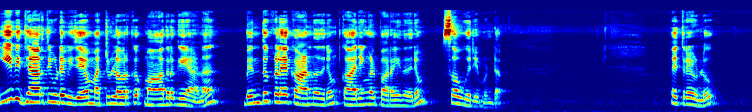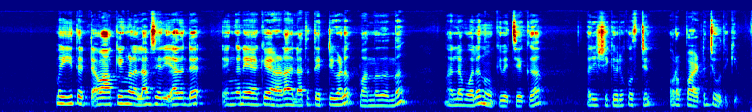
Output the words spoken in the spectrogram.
ഈ വിദ്യാർത്ഥിയുടെ വിജയം മറ്റുള്ളവർക്ക് മാതൃകയാണ്. ബന്ധുക്കളെ കാണുന്നതിനും കാര്യങ്ങൾ പറയുന്നതിനും സൗകര്യമുണ്ട്. അപ്പം ഇത്രയേ ഉള്ളൂ. ഈ തെറ്റ വാക്യങ്ങളെല്ലാം ശരി അതിന്റെ എങ്ങനെയൊക്കെയാണ് അതിനകത്ത് തെറ്റുകൾ വന്നതെന്ന് നല്ലപോലെ നോക്കി വെച്ചേക്കുക. പരീക്ഷയ്ക്ക് ഒരു ക്വസ്റ്റ്യൻ ഉറപ്പായിട്ടും ചോദിക്കും.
